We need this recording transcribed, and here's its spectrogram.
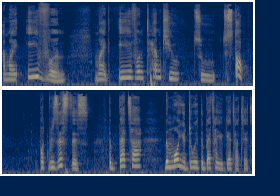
and might even might even tempt you to to stop. But resist this. The better the more you do it, the better you get at it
